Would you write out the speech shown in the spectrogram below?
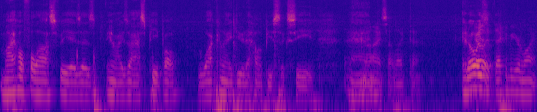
my whole philosophy is, as you know, I ask people, what can I do to help you succeed? And nice. I like that. it always Elliot, that could be your line.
